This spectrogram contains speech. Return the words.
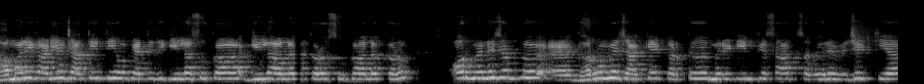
हमारी गाड़ियाँ जाती थी, वो कहती थी, गीला सूखा, गीला अलग करो, सूखा अलग करो। और मैंने जब घरों में जाके करते हुए मेरी टीम के साथ सवेरे विज़िट किया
